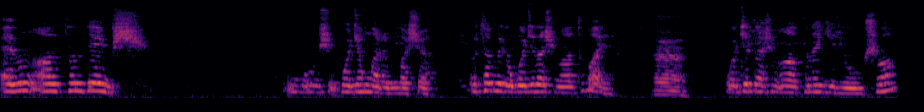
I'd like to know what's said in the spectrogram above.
evin altındaymış. O şu kocamanın başı. Öteki de koca taşın altı var ya. He. Koca taşın altına giriyormuş o.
